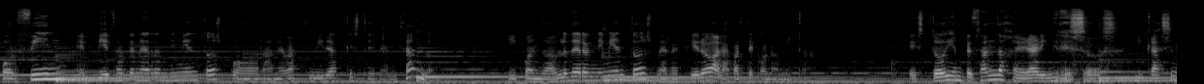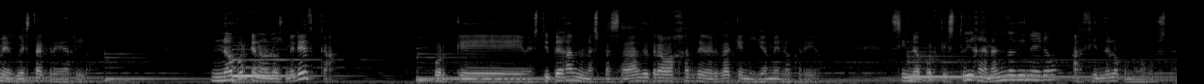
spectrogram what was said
por fin empiezo a tener rendimientos por la nueva actividad que estoy realizando. Y cuando hablo de rendimientos me refiero a la parte económica. Estoy empezando a generar ingresos y casi me cuesta creerlo. No porque no los merezca, porque me estoy pegando unas pasadas de trabajar de verdad que ni yo me lo creo sino porque estoy ganando dinero haciendo lo que me gusta.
